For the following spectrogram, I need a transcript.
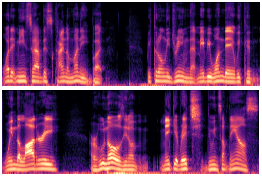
what it means to have this kind of money, but we could only dream that maybe one day we could win the lottery or who knows, you know, make it rich doing something else.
